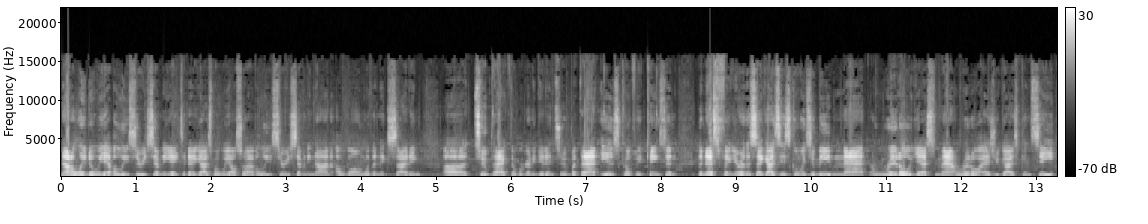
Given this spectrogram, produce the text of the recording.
Not only do we have Elite Series 78 today, guys, but we also have Elite Series 79 along with an exciting uh, two-pack that we're going to get into, but that is Kofi Kingston. The next figure in the set, guys, is going to be Matt Riddle. Yes, Matt Riddle, as you guys can see,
